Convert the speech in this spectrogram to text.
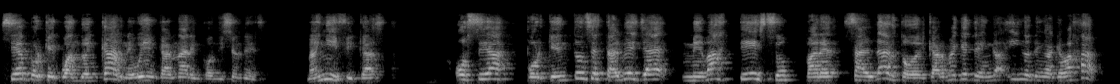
sea porque cuando encarne voy a encarnar en condiciones magníficas, o sea, porque entonces tal vez ya me baste eso para saldar todo el karma que tenga y no tenga que bajar.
